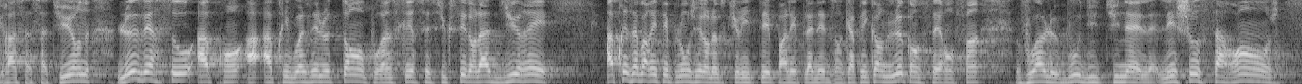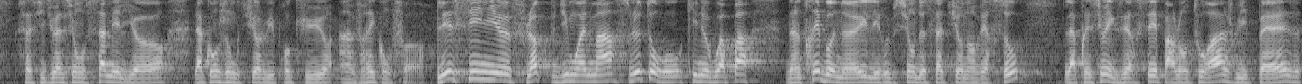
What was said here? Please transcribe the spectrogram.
Grâce à Saturne, le Verseau apprend à apprivoiser le temps pour inscrire ses succès dans la durée. Après avoir été plongé dans l'obscurité par les planètes en Capricorne, le cancer enfin voit le bout du tunnel. Les choses s'arrangent. Sa situation s'améliore, la conjoncture lui procure un vrai confort. Les signes flop du mois de mars, le taureau qui ne voit pas d'un très bon œil l'éruption de Saturne en verso, la pression exercée par l'entourage lui pèse,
